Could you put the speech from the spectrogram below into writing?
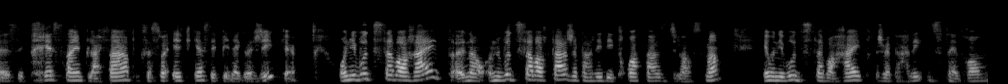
Euh, c'est très simple à faire pour que ce soit efficace et pédagogique. Au niveau du savoir-être, euh, non, au niveau du savoir-faire, je vais parler des trois phases du lancement. Et au niveau du savoir-être, je vais parler du syndrome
